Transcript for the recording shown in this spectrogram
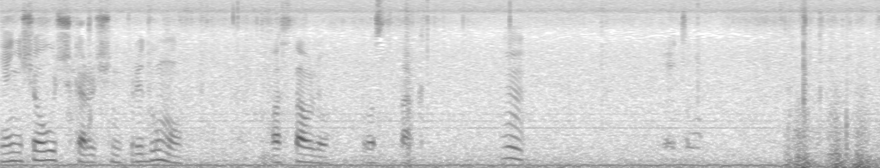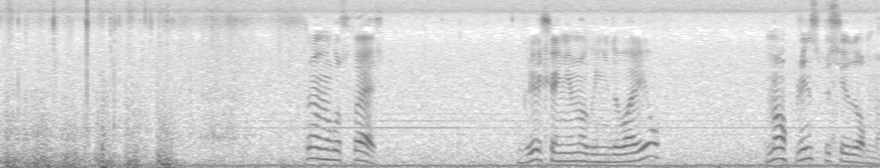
Я ничего лучше, короче, не придумал. поставлю просто так. Поэтому... Что я могу сказать? Гречу я немного не доварил, но в принципе съедобно.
